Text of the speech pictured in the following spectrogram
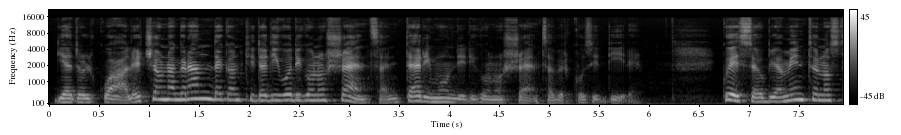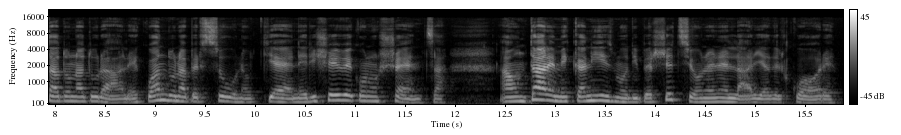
dietro il quale c'è un grande quantitativo di conoscenza, interi mondi di conoscenza, per così dire. Questo è ovviamente uno stato naturale. Quando una persona ottiene, riceve conoscenza, ha un tale meccanismo di percezione nell'aria del cuore.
